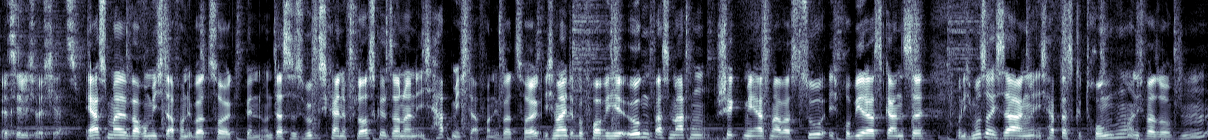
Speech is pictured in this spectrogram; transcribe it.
erzähle ich euch jetzt. Erstmal, warum ich davon überzeugt bin. Und das ist wirklich keine Floskel, sondern ich habe mich davon überzeugt. Ich meinte, bevor wir hier irgendwas machen, schickt mir erstmal was zu. Ich probiere das Ganze. Und ich muss euch sagen, ich habe das getrunken und ich war so, hm.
